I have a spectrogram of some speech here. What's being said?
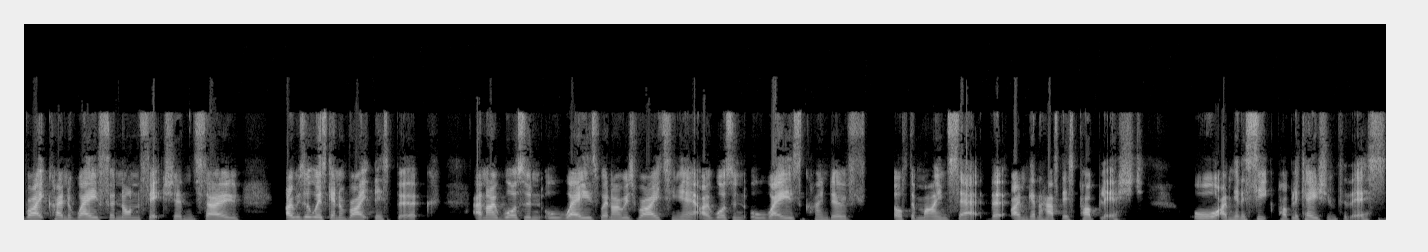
right kind of way for nonfiction. So I was always going to write this book. And I wasn't always, when I was writing it, I wasn't always kind of of the mindset that I'm going to have this published or I'm going to seek publication for this.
